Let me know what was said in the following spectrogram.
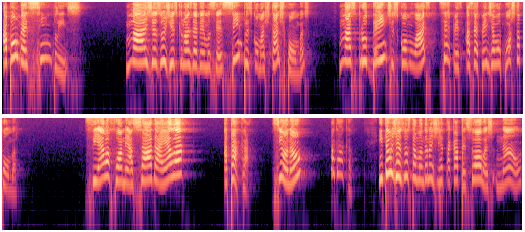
A pomba é simples. Mas Jesus diz que nós devemos ser simples como as tais pombas, mas prudentes como as serpentes. A serpente é o oposto da pomba. Se ela for ameaçada, ela ataca. Sim ou não? Ataca. Então Jesus está mandando a gente atacar pessoas? Não.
